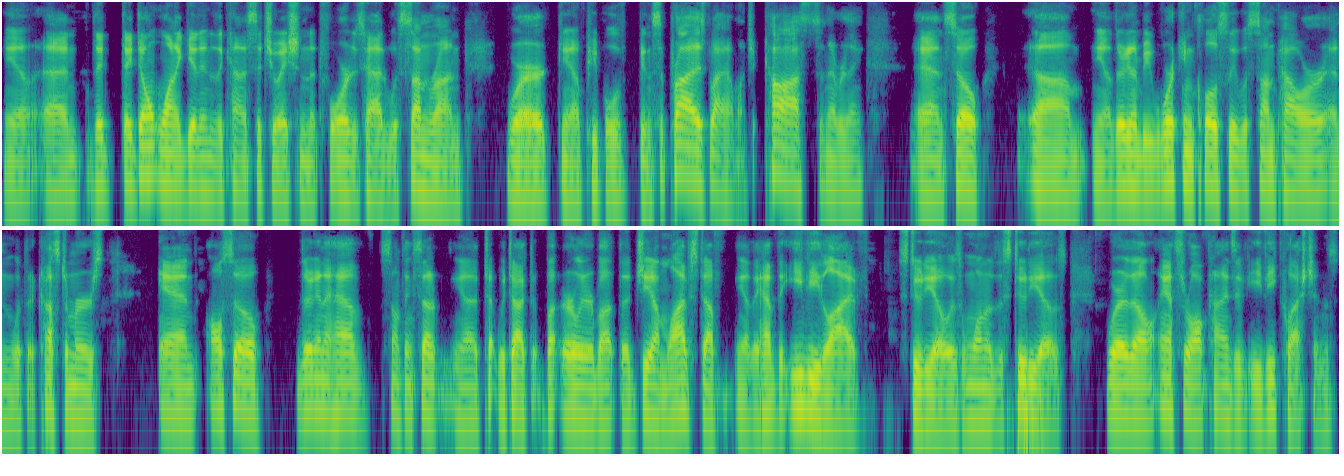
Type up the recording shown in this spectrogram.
you know and they they don't want to get into the kind of situation that ford has had with sunrun where you know people have been surprised by how much it costs and everything and so um you know they're going to be working closely with sunpower and with their customers and also they're going to have something set up. You know, t- we talked about earlier about the GM Live stuff. You know, they have the EV Live studio as one of the studios where they'll answer all kinds of EV questions.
